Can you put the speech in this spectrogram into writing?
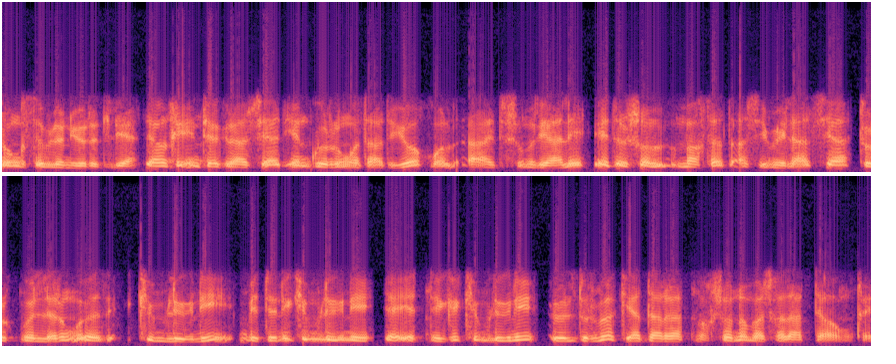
şoň üsti bilen ýöredilýär. Ýaňky integrasiýa diýen gürrüň o zady ýok, ol aýdyşymyz ýaly, edil şol maksat assimilasiýa, türkmenleriň öz kimligini, medeni kimligini ýa etniki kimligini öldürmek ýa dargatmak, şondan başga zat däl oňky.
